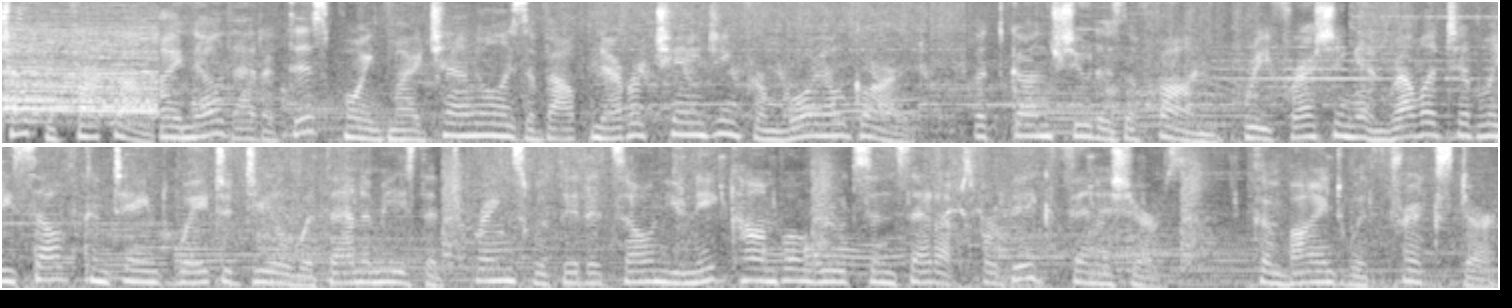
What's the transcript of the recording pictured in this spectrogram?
Shut the fuck up. I know that at this point my channel is about never changing from Royal Guard, but Gunshoot is a fun, refreshing and relatively self-contained way to deal with enemies that brings with it its own unique combo routes and setups for big finishers. Combined with Trickster,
